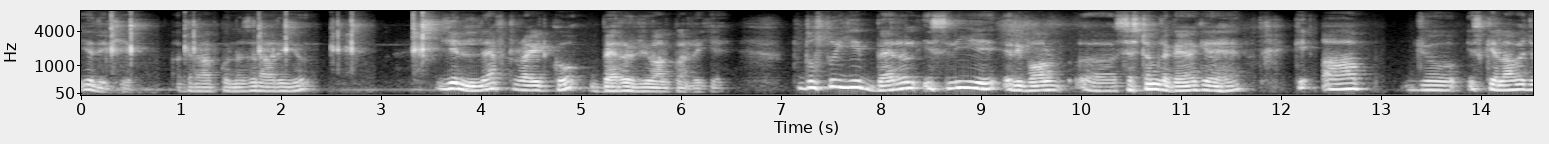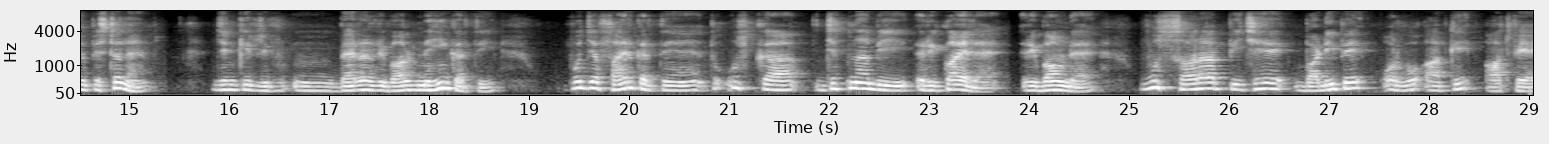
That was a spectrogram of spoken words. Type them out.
یہ دیکھیے، اگر آپ کو نظر آ رہی ہو، یہ لیفٹ رائٹ کو بیرل ریوالو کر رہی ہے۔ تو دوستو، یہ بیرل اس لیے ریوالو سسٹم لگایا گیا ہے کہ آپ جو اس کے علاوہ جو پسٹل ہیں، جن کی بیرل ریوالو نہیں کرتی، وہ جب فائر کرتے ہیں تو اس کا جتنا بھی ریکوائل ہے، ریباؤنڈ ہے، وہ سارا پیچھے باڈی پہ اور وہ آپ کے ہاتھ پہ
